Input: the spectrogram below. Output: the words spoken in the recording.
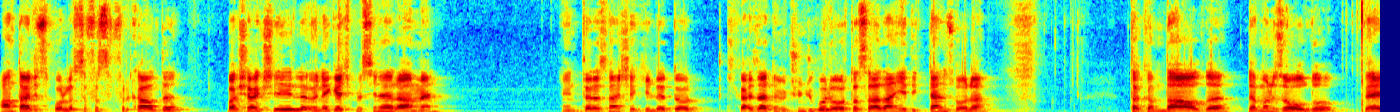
Antalya Spor'la 0-0 kaldı. Başakşehir'le öne geçmesine rağmen enteresan şekilde 4 zaten 3. golü orta sahadan yedikten sonra takım dağıldı, demonize oldu ve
